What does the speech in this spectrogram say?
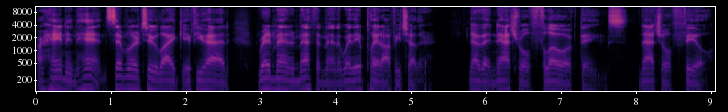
are hand in hand, similar to like if you had Redman and Method Man, the way they played off each other. Now that natural flow of things, natural feel,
